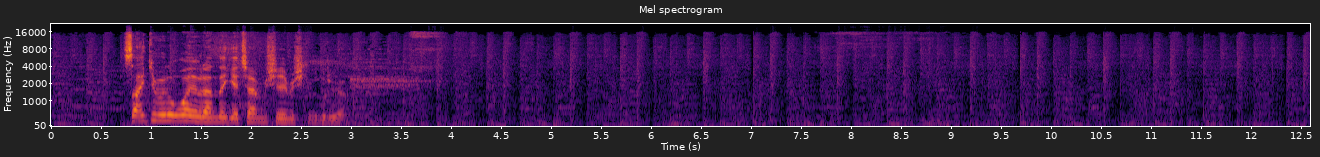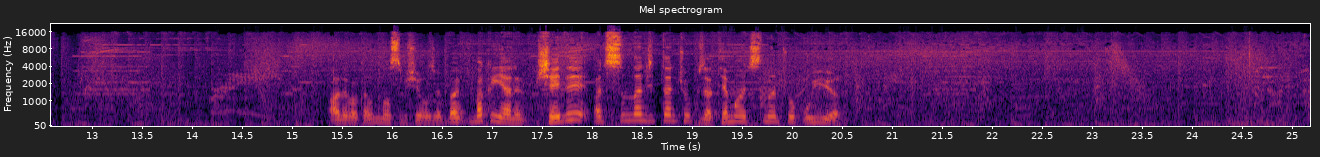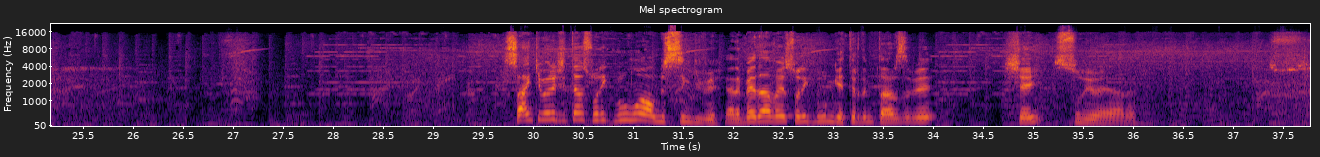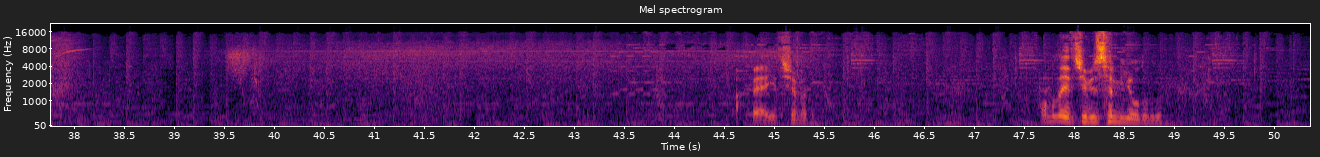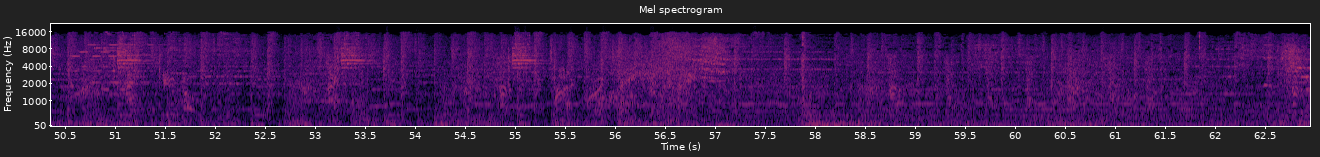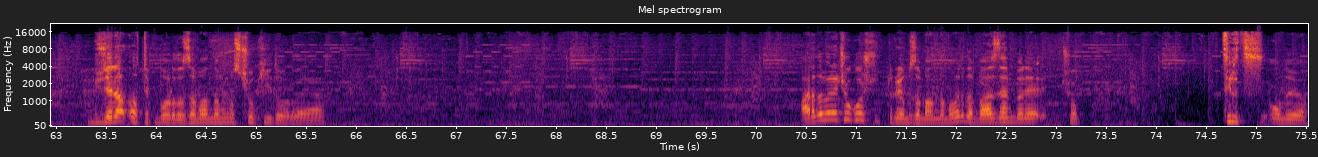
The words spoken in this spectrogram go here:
sanki böyle o evrende geçen bir şeymiş gibi duruyor. Hadi bakalım nasıl bir şey olacak. Bak bakın yani şeyde açısından cidden çok güzel. Tema açısından çok uyuyor. Sanki böyle cidden Sonic Boom'u almışsın gibi. Yani bedavaya Sonic Boom getirdim tarzı bir şey sunuyor yani. Ah be yetişemedim. Ona da yetişebilsem iyi olurdu. Güzel atlattık bu arada. Zamanlamamız çok iyiydi orada ya. Arada böyle çok hoş tutturuyorum zamanlamaları da bazen böyle çok tırt oluyor.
